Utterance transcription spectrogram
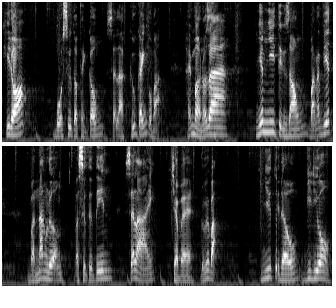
Khi đó, bộ sưu tập thành công sẽ là cứu cánh của bạn. Hãy mở nó ra, nhâm nhi từng dòng bạn đã viết và năng lượng và sự tự tin sẽ lại trở về đối với bạn. Như từ đầu video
